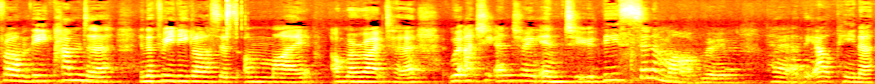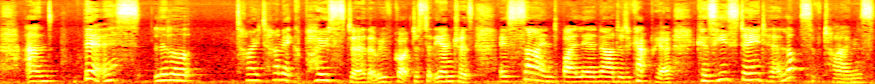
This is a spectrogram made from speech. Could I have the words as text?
From the panda in the 3D glasses on my on my right here, we're actually entering into the cinema room here at the Alpina, and this little Titanic poster that we've got just at the entrance is signed by Leonardo DiCaprio because he stayed here lots of times.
